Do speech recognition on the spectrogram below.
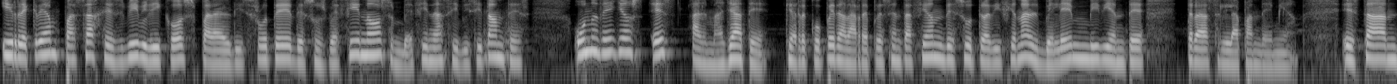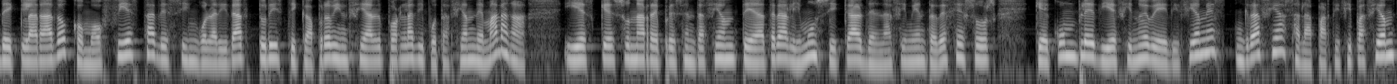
y recrean pasajes bíblicos para el disfrute de sus vecinos, vecinas y visitantes. Uno de ellos es Almayate, que recupera la representación de su tradicional Belén viviente tras la pandemia. Está declarado como fiesta de singularidad turística provincial por la Diputación de Málaga y es que es una representación teatral y musical del nacimiento de Jesús que cumple 19 ediciones gracias a la participación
